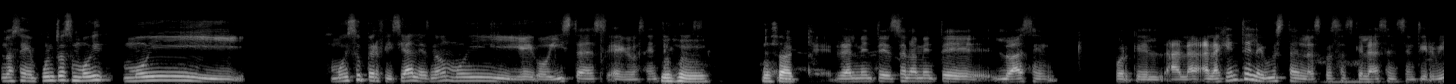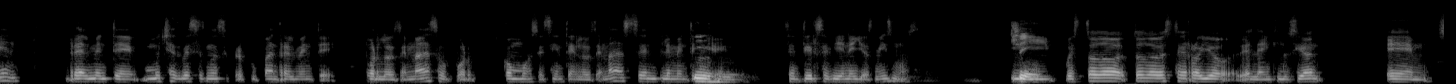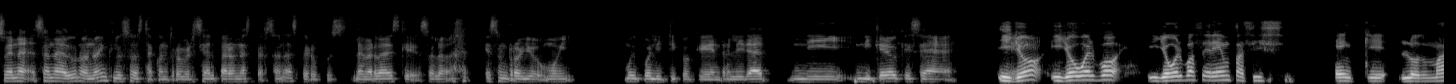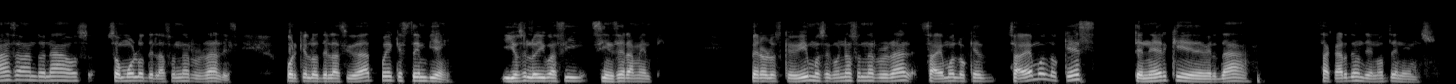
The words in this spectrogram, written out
no sé, en puntos muy, muy muy superficiales, ¿no? Muy egoístas, egocéntricos. Uh -huh. Exacto. Realmente solamente lo hacen porque a la, a la, gente le gustan las cosas que le hacen sentir bien. Realmente muchas veces no se preocupan realmente por los demás o por cómo se sienten los demás, simplemente uh -huh. sentirse bien ellos mismos. Sí. Y pues todo, todo este rollo de la inclusión eh, suena, suena duro, ¿no? Incluso hasta controversial para unas personas, pero pues la verdad es que solo es un rollo muy, muy político que en realidad ni, ni creo que sea... Y, eh, yo, y, yo vuelvo, y yo vuelvo a hacer énfasis en que los más abandonados somos los de las zonas rurales, porque los de la ciudad puede que estén bien, y yo se lo digo así sinceramente, pero los que vivimos en una zona rural sabemos lo que sabemos lo que es tener que de verdad sacar de donde no tenemos.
